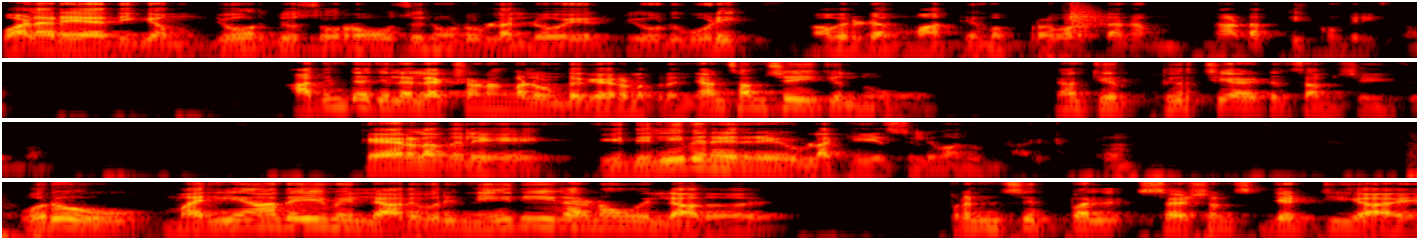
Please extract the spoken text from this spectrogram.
വളരെയധികം ജോർജ് സൊറോസിനോടുള്ള ലോയൽറ്റിയോടുകൂടി അവരുടെ മാധ്യമ പ്രവർത്തനം നടത്തിക്കൊണ്ടിരിക്കുന്നു. അതിന്റെ ചില ലക്ഷണങ്ങളുണ്ട് കേരളത്തിൽ. ഞാൻ സംശയിക്കുന്നു. ഞാൻ തീർച്ചയായിട്ടും സംശയിക്കുന്നു. കേരളത്തിലെ ഈ ദിലീപിനെതിരെയുള്ള കേസിലും അതുണ്ടായിട്ടുണ്ട്. ഒരു മര്യാദയുമില്ലാതെ ഒരു നീതീകരണവുമില്ലാതെ പ്രിൻസിപ്പൽ സെഷൻസ് ജഡ്ജിയായ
